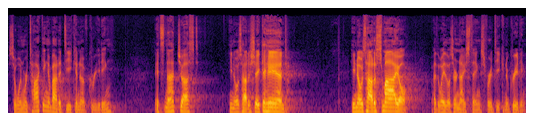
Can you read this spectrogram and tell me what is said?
So when we're talking about a deacon of greeting, it's not just he knows how to shake a hand. He knows how to smile. By the way, those are nice things for a deacon of greeting.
